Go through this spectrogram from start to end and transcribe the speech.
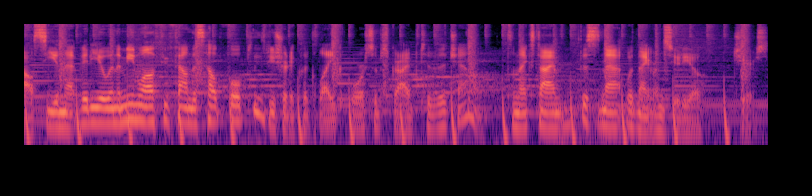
I'll see you in that video. In the meanwhile, if you found this helpful, please be sure to click like or subscribe to the channel. Until next time, this is Matt with Night Run Studio. Cheers.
